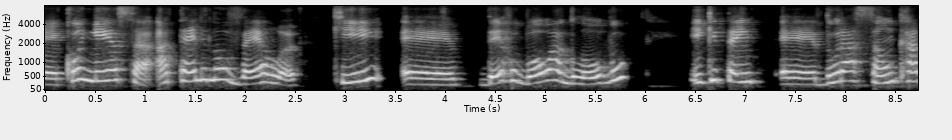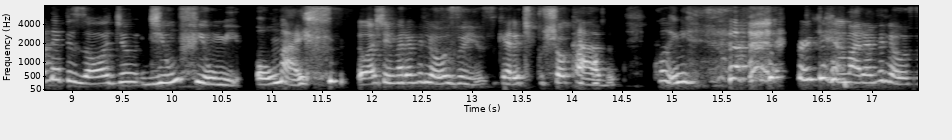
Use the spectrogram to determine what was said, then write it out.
é, conheça a telenovela que é, derrubou a Globo e que tem é, duração cada episódio de um filme ou mais. Eu achei maravilhoso isso, que era tipo chocado. Porque é maravilhoso.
